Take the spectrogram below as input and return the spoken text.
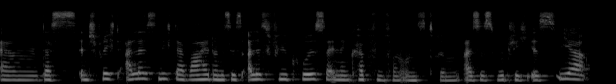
ähm, das entspricht alles nicht der Wahrheit und es ist alles viel größer in den Köpfen von uns drin, als es wirklich ist. Ja.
